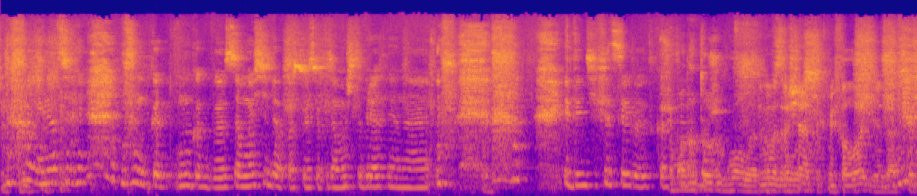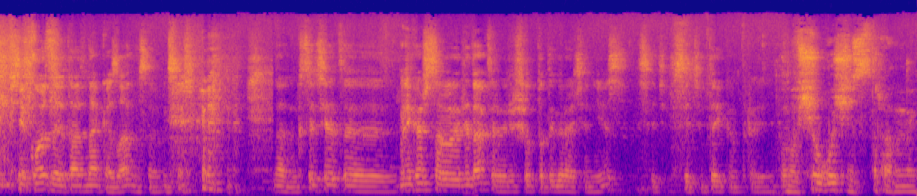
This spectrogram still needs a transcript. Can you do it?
ну, как бы самой себя, по сути, потому что вряд ли она идентифицирует как Причем она тоже голая. Мы возвращаемся к мифологии, да. Все козы это одна коза, на самом деле. Да, ну, кстати, это... Мне кажется, редактор решил подыграть Аньес с этим, с этим тейком про Вообще очень странный.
